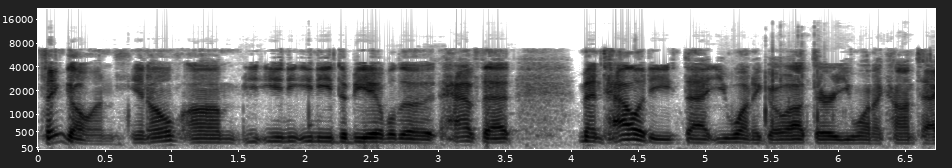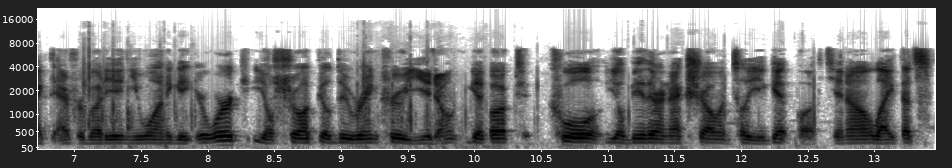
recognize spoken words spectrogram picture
thing going. You know, um, you, you need to be able to have that mentality that you want to go out there, you want to contact everybody, and you want to get your work. You'll show up, you'll do ring crew. You don't get booked, cool. You'll be there next show until you get booked. You know, like that's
